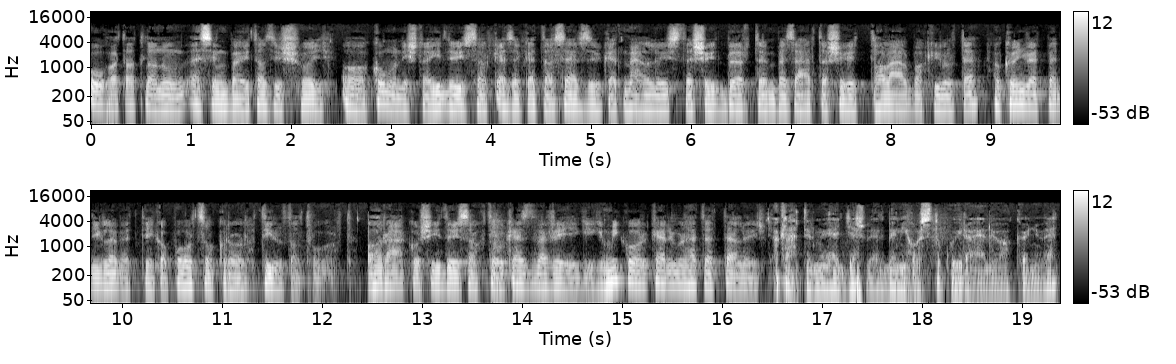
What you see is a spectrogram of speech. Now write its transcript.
óhatatlanul eszünkbe jut az is, hogy a kommunista időszak ezeket a szerzőket mellőzte, sőt börtönbe zárta, sőt halálba küldte, a könyvet pedig levették a polcokról, tiltott volt. A rákos időszaktól kezdve végig. Mikor kerülhetett elő? A Klátermű Egyesületben mi hoztuk újra elő a könyvet,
